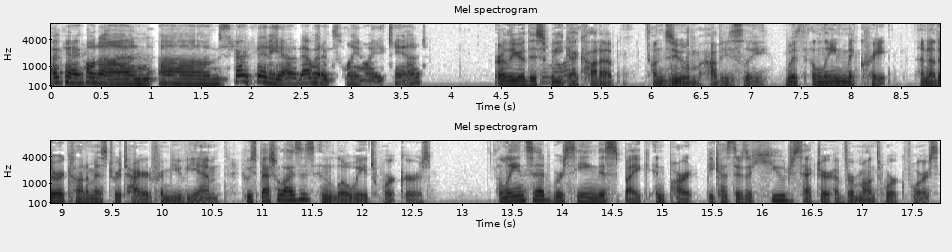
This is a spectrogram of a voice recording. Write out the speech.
Okay, hold on. Um, start video. That would explain why you can't. Earlier this week, I caught up on Zoom, obviously, with Elaine McCrate, another economist retired from UVM who specializes in low wage workers. Elaine said we're seeing this spike in part because there's a huge sector of Vermont's workforce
